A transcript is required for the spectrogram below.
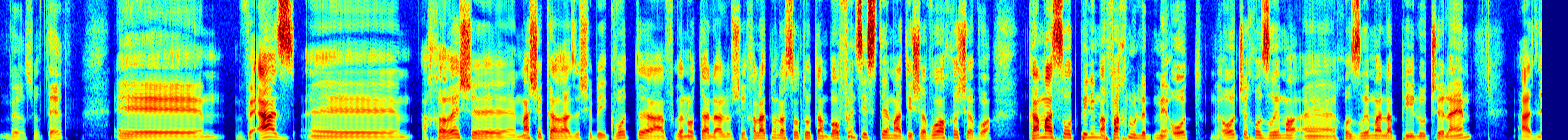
ברשותך. ואז, אחרי שמה שקרה זה שבעקבות ההפגנות הללו, שהחלטנו לעשות אותן באופן סיסטמטי, שבוע אחרי שבוע, כמה עשרות פעילים הפכנו למאות, מאות שחוזרים על הפעילות שלהם, עד,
